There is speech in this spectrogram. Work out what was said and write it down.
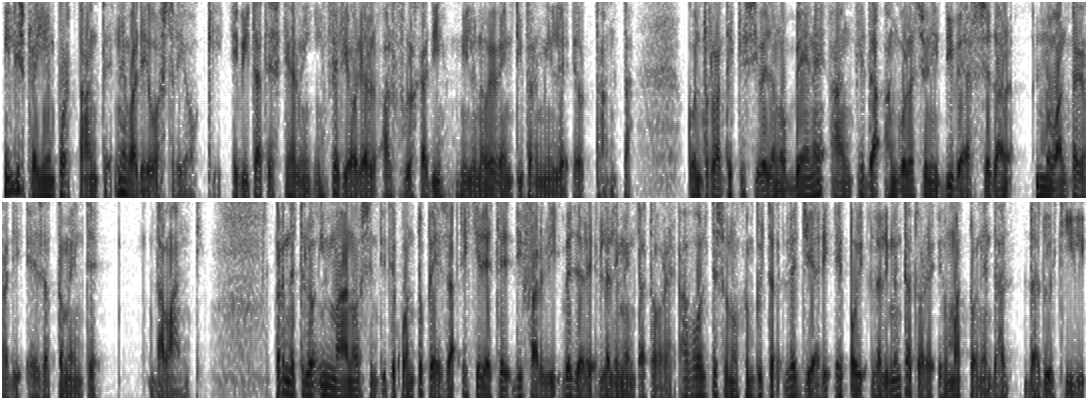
Il display è importante, ne va dei vostri occhi. Evitate schermi inferiori al, al Full HD 1920x1080. Controllate che si vedano bene anche da angolazioni diverse da 90 gradi esattamente davanti. Prendetelo in mano, sentite quanto pesa e chiedete di farvi vedere l'alimentatore. A volte sono computer leggeri e poi l'alimentatore è un mattone da, da 2 kg.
